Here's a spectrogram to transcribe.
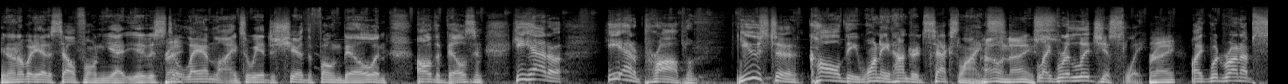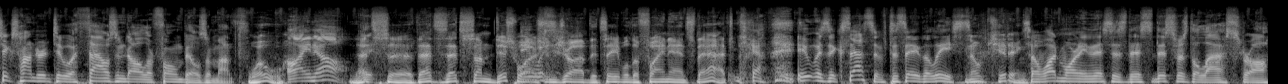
You know, nobody had a cell phone yet. It was still Right. landline, so we had to share the phone bill and all the bills. And he had a he had a problem. Used to call the one eight hundred sex lines. Oh, nice. Like religiously. Right. Like would run up six hundred to a thousand dollar phone bills a month. Whoa. I know. That's uh, that's that's some dishwashing was- job that's able to finance that. yeah, it was excessive to say the least. No kidding. So one morning, this is this this was the last straw.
